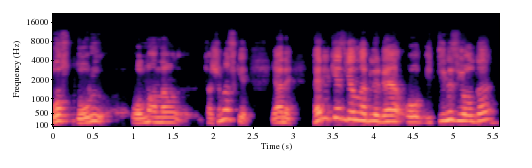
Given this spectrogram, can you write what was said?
dost doğru olma anlamı taşımaz ki. Yani herkes yanılabilir veya o gittiğiniz yolda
